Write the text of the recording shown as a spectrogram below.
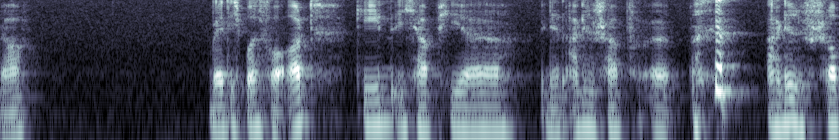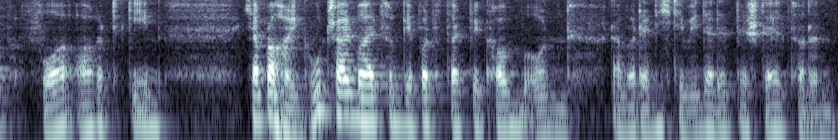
ja, werde ich mal vor Ort gehen. Ich habe hier in den Angelshop äh, Angelshop vor Ort gehen. Ich habe noch einen Gutschein mal zum Geburtstag bekommen und da wurde er nicht im Internet bestellt, sondern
